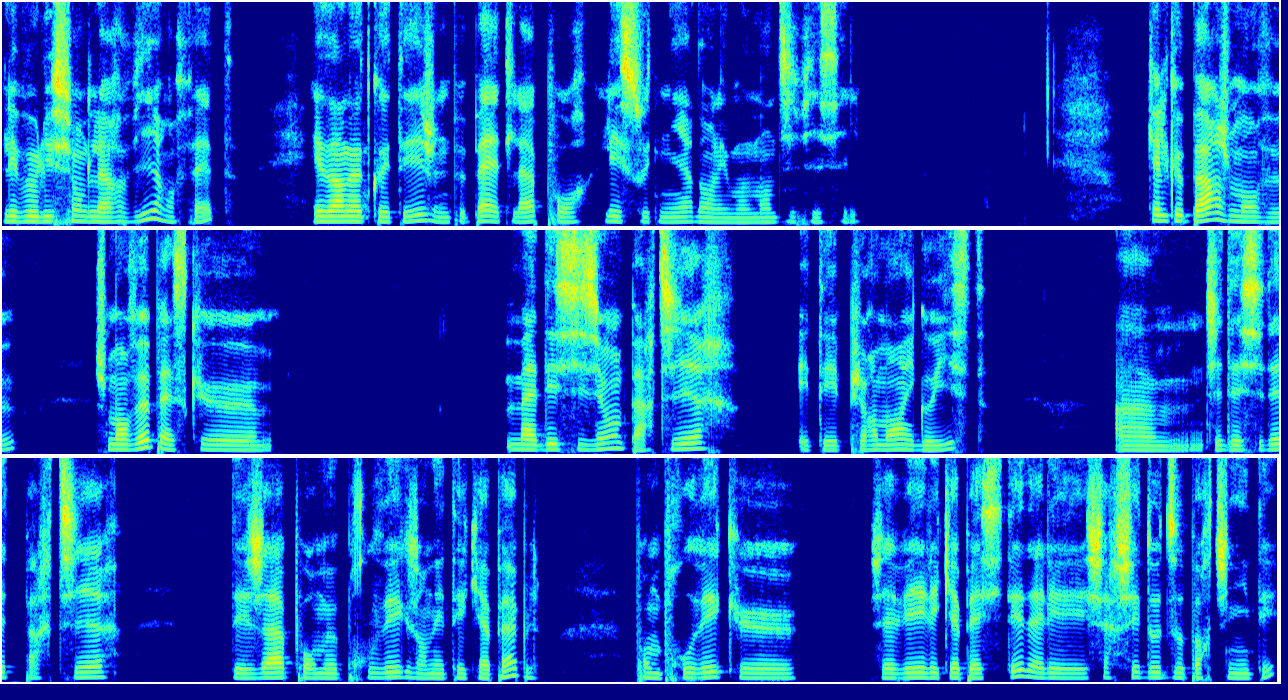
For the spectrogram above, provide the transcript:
l'évolution de leur vie, en fait. Et d'un autre côté, je ne peux pas être là pour les soutenir dans les moments difficiles. Quelque part, je m'en veux. Je m'en veux parce que ma décision de partir était purement égoïste. j'ai décidé de partir déjà pour me prouver que j'en étais capable, pour me prouver que j'avais les capacités d'aller chercher d'autres opportunités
